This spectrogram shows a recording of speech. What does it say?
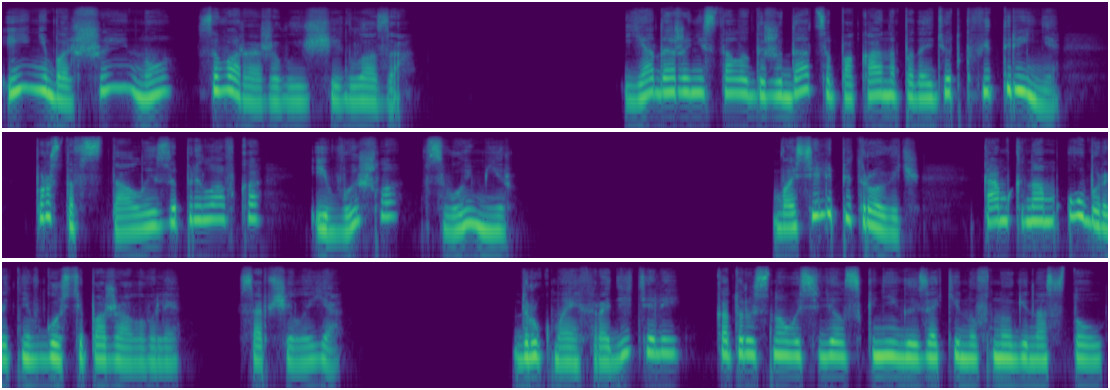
и небольшие, но завораживающие глаза. Я даже не стала дожидаться, пока она подойдет к витрине, просто встала из-за прилавка и вышла в свой мир. «Василий Петрович, там к нам оборотни в гости пожаловали», — сообщила я. Друг моих родителей, который снова сидел с книгой, закинув ноги на стол,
